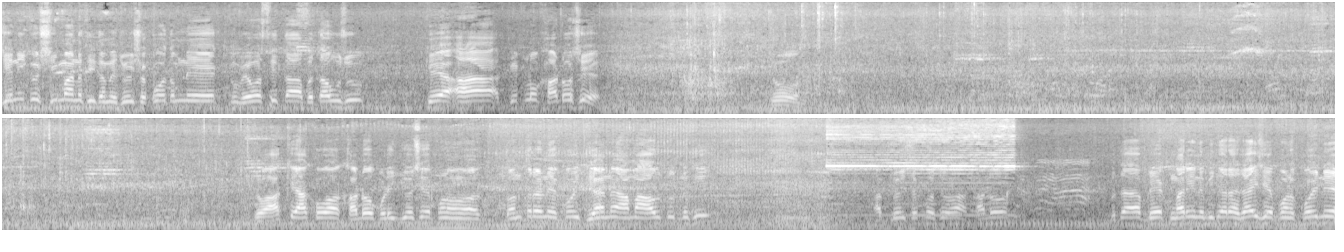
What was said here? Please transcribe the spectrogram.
જેની કોઈ સીમા નથી, તમે જોઈ શકો. તમને એક વ્યવસ્થિત બતાવું છું કે આ કેટલો ખાડો છે. જો. જો આખે આખો આ ખાડો પડી ગયો છે, પણ તંત્રને કોઈ ધ્યાન આમાં આવતું જ નથી. આપ જોઈ શકો છો આ ખાડો. બધા બ્રેક મારીને બિચારા જાય છે, પણ કોઈને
